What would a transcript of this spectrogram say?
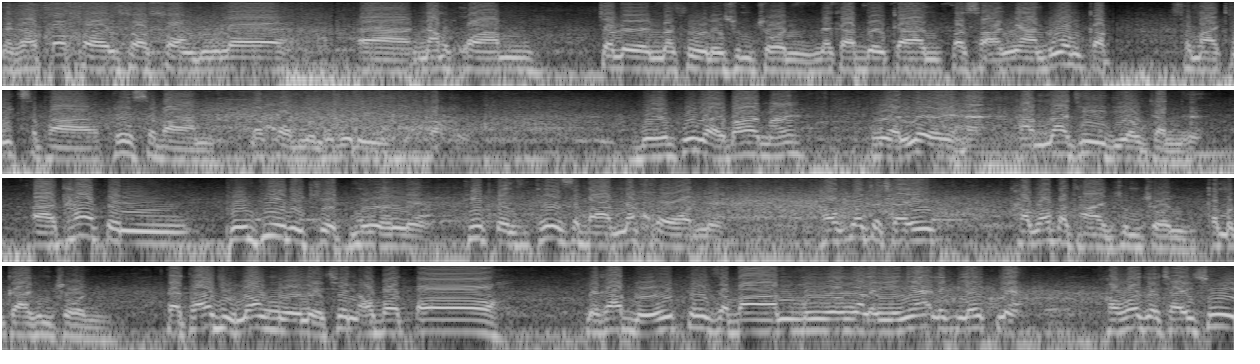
นะครับ ก็คอยสอดส่องดูแลอ่านำความเจริญมาสู่ในชุมชนนะครับ โดยการประสานงานร่วมกับสมาชิกสภาเทศบาลนครนนทบุรีครับเหมือนผู้ใหญ่บ้านไหม เหมือนเลยฮะทำหน้าที่เดียวกันฮะอ่าถ้าเป็นพื้นที่ในเขตเมืองเนี่ยที่เป็นเทศบาลนครเนี่ย เขาก็จะใช้คำว่าประธานชุมชน กรรมการชุมชน แต่ถ้าอยู่นอกเมืองเนี่ยเช่นอบตนะครับหรือเทศบาลเมืองอะไรอย่างเงี้ยเล็กๆเนี่ยเขาก็จะใช้ชื่อ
